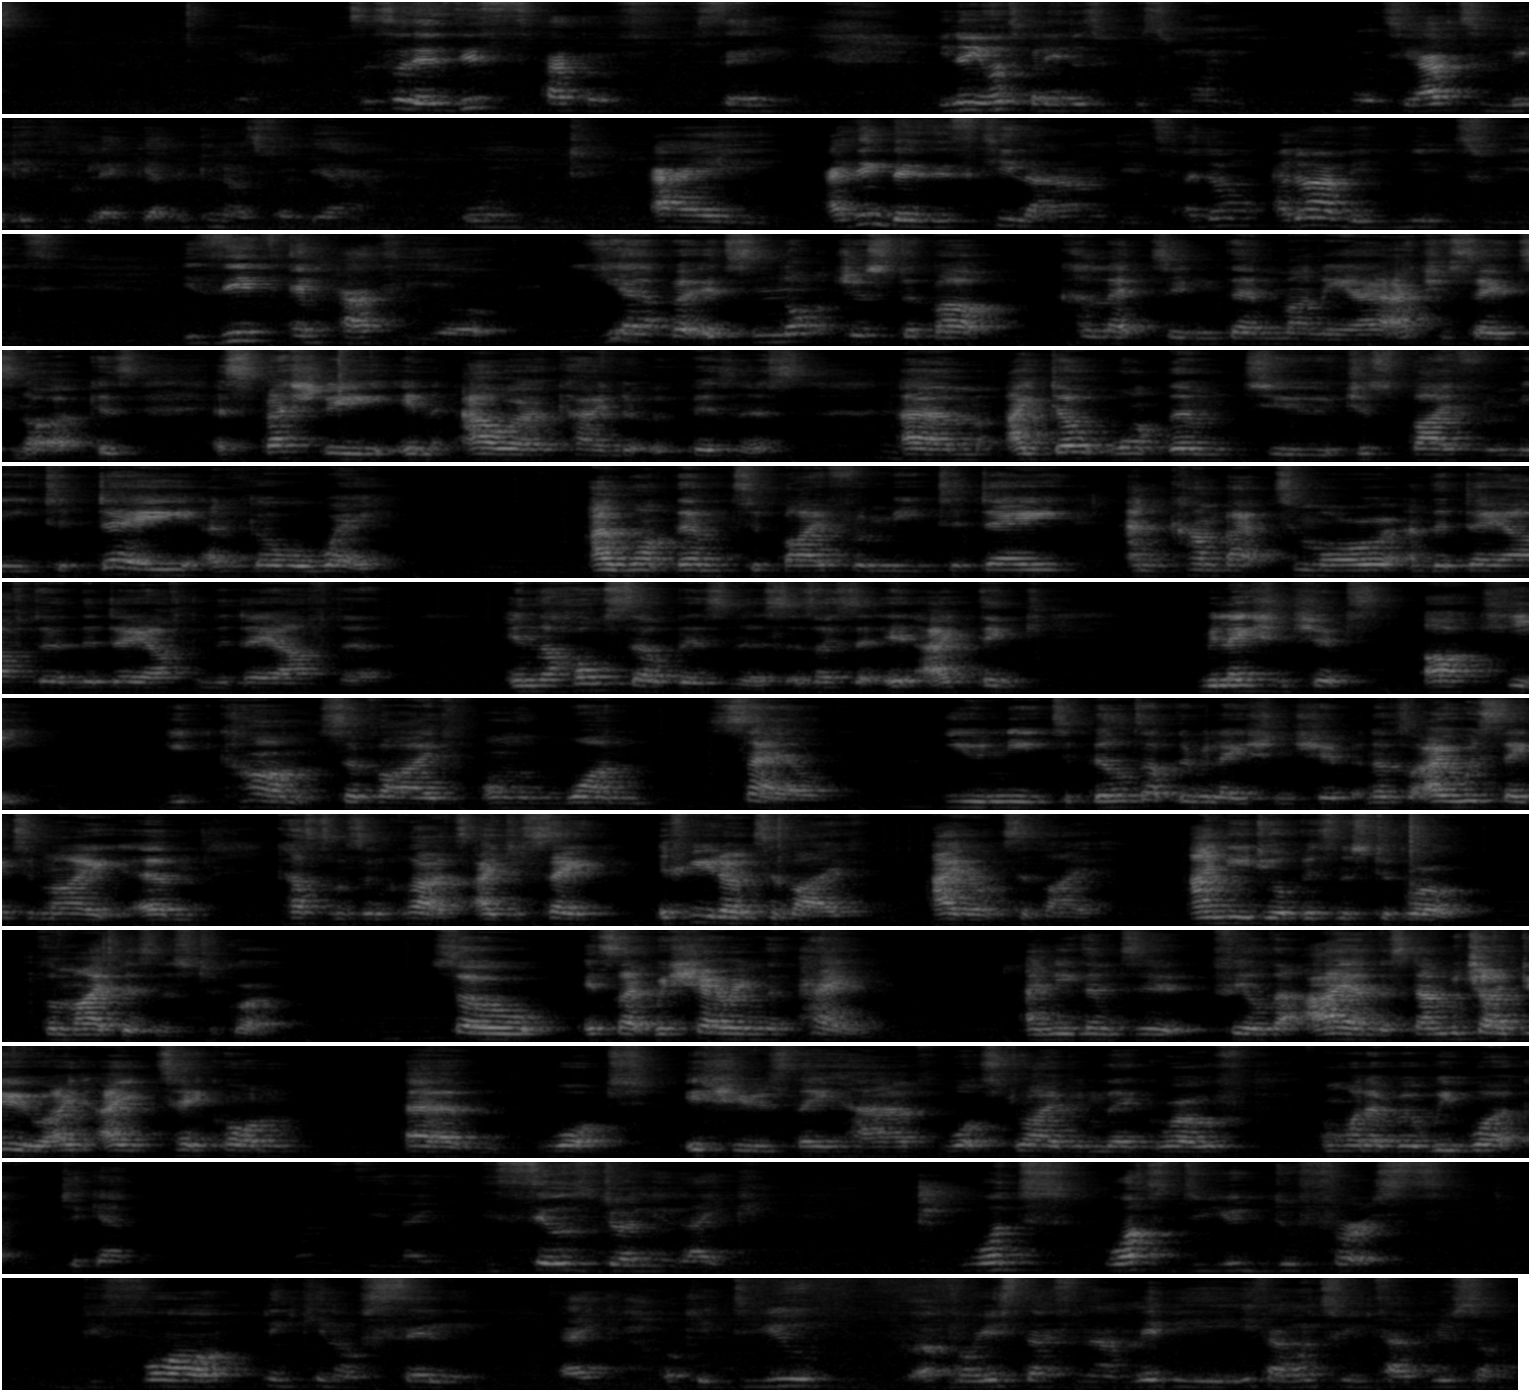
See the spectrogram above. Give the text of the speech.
Yeah. So, so there's this part of selling. You know, you want to collect those people's money, but you have to make it look like they're looking out for their own good. I I think there's a skill around it. I don't I don't have a name to it. Is it empathy or Yeah, but it's not just about collecting their money. I actually say it's not because, especially in our kind of business, um, I don't want them to just buy from me today and go away. I want them to buy from me today and come back tomorrow and the day after and the day after and the day after. In the wholesale business, as I said, it, I think relationships are key. You can't survive on the one sale you need to build up the relationship. And as I always say to my um, customers and clients, I just say, if you don't survive, I don't survive. I need your business to grow for my business to grow. So it's like we're sharing the pain. I need them to feel that I understand, which I do. I, I take on um, what issues they have, what's driving their growth, and whatever. We work together. What's the like the sales journey like? what what do you do first before thinking of selling? Like, okay, do you, uh, for instance, now maybe if I want to interview someone,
